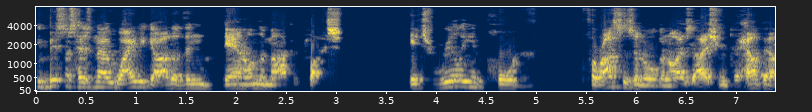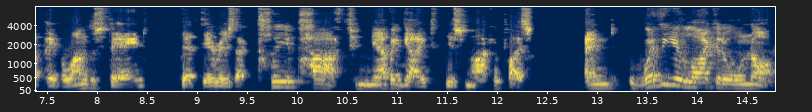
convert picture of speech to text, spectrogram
your business has no way to go other than down on the marketplace. It's really important for us as an organization to help our people understand that there is a clear path to navigate this marketplace. And whether you like it or not,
